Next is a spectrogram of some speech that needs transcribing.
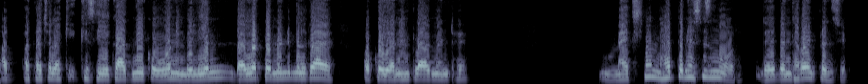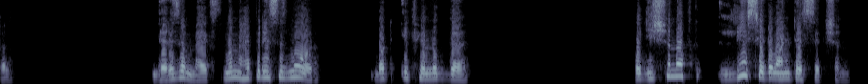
अब पता चला कि किसी एक आदमी को वन मिलियन डॉलर पेमेंट मिल रहा है और कोई अनएम्प्लॉयमेंट है maximum happiness is more there Benthamite principle there is a maximum happiness is more but if you look the position of least advantage section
